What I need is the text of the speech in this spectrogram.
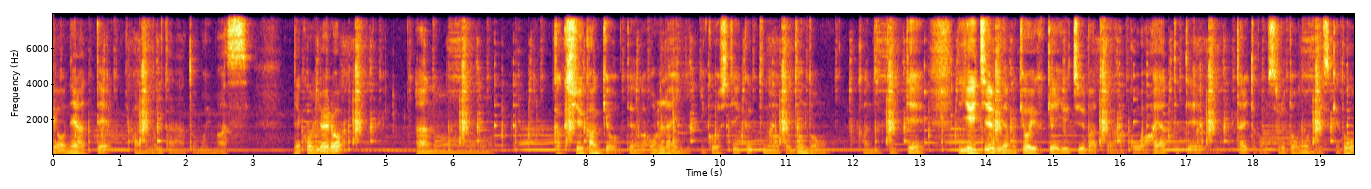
引を狙って買うのもいいかなと思います。でこういろいろあのー、学習環境っていうのがオンラインに移行していくっていうのがこうどんどん感じていてで YouTube でも教育系 YouTuber とかがこう流行っててたりとかもすると思うんですけどこ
